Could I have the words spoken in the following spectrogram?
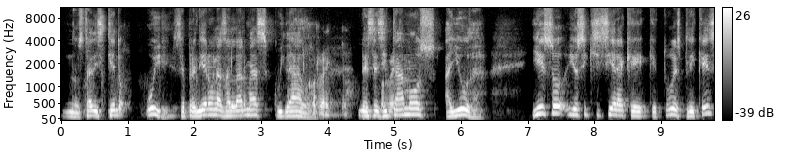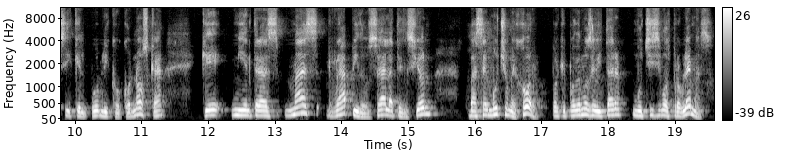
nos está diciendo, uy, se prendieron las alarmas, cuidado. Correcto. Necesitamos ayuda. Y eso yo sí quisiera que, que, tú expliques y que el público conozca que mientras más rápido sea la atención, va a ser mucho mejor, porque podemos evitar muchísimos problemas.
